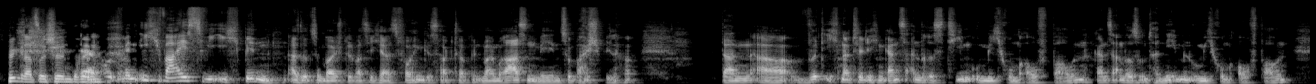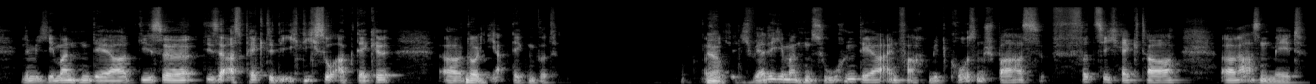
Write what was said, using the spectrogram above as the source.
ich bin gerade so schön drin. Ja, gut, wenn ich weiß, wie ich bin, also zum Beispiel, was ich ja erst vorhin gesagt habe, mit meinem Rasenmähen zum Beispiel, dann äh, würde ich natürlich ein ganz anderes Team um mich herum aufbauen, ganz anderes Unternehmen um mich herum aufbauen, nämlich jemanden, der diese, diese Aspekte, die ich nicht so abdecke, äh, mhm. deutlich abdecken wird. Also ja. ich, ich, werde jemanden suchen, der einfach mit großem Spaß 40 Hektar äh, Rasen mäht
